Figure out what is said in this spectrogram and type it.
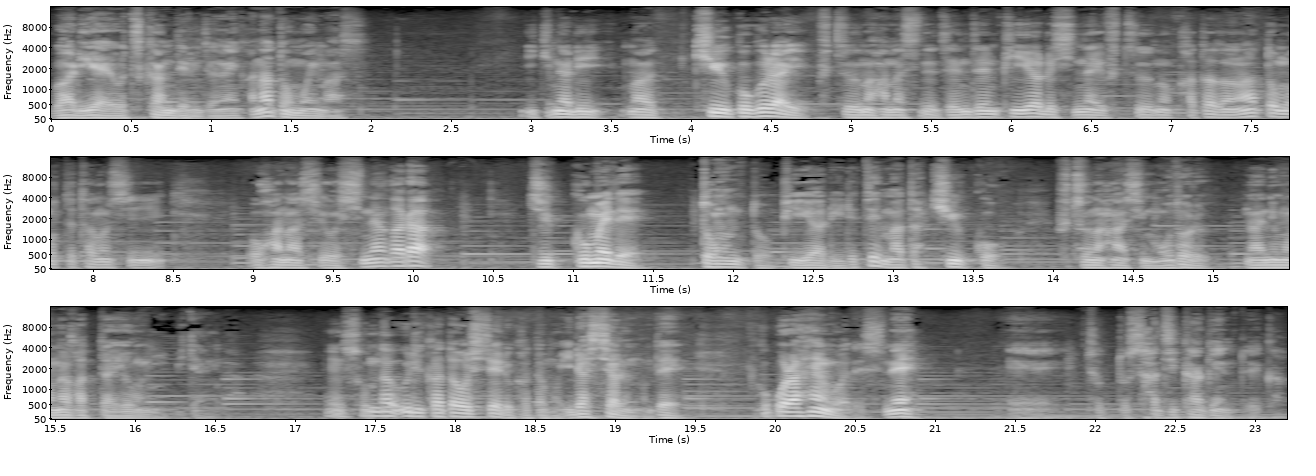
割合をつかんでるんじゃないかなと思います。いきなり、まあ、9個ぐらい普通の話で全然 PR しない普通の方だなと思って楽しいお話をしながら10個目でドンと PR 入れてまた9個普通の話に戻る何もなかったようにみたいな、そんな売り方をしている方もいらっしゃるのでここら辺はですね、えー、ちょっとさじ加減というか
